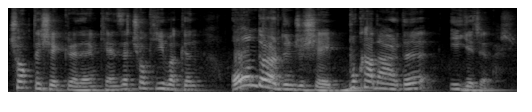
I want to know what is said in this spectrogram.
Çok teşekkür ederim. Kendinize çok iyi bakın. 14. şey bu kadardı. İyi geceler.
